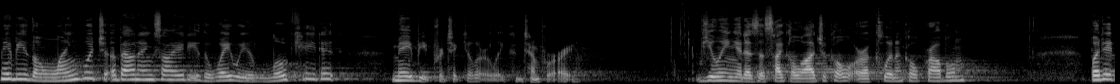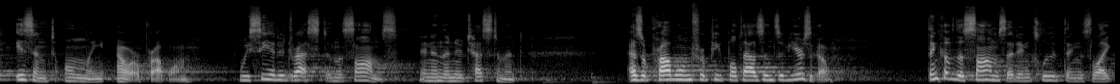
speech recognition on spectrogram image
maybe the language about anxiety, the way we locate it, may be particularly contemporary. Viewing it as a psychological or a clinical problem but it isn't only our problem. We see it addressed in the Psalms and in the New Testament as a problem for people thousands of years ago. Think of the Psalms that include things like,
